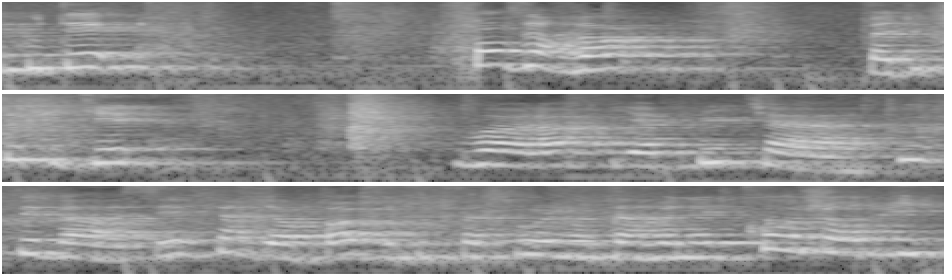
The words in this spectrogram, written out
Écoutez, 11h20, bah, tout est piqué. Voilà, il n'y a plus qu'à tout débarrasser, faire bien propre. De toute façon, je n'intervenais qu'aujourd'hui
